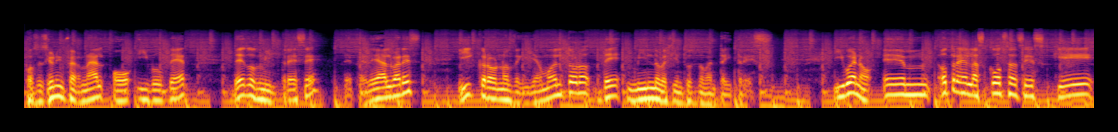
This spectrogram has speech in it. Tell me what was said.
Posesión Infernal o Evil Dead de 2013 de Fede Álvarez y Cronos de Guillermo del Toro de 1993. Y bueno, em, otra de las cosas es que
